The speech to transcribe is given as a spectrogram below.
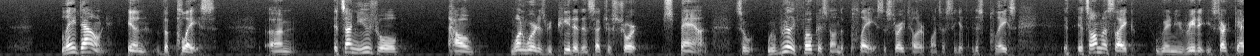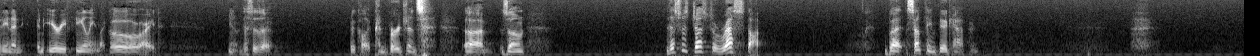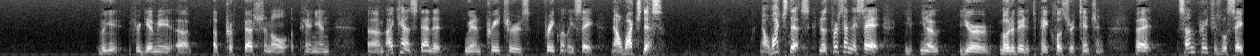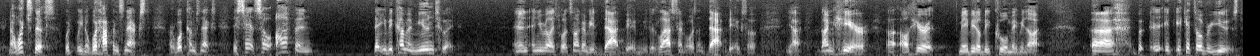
lay down in the place. Um, it's unusual how one word is repeated in such a short span. So we're really focused on the place. The storyteller wants us to get this place. It, it's almost like when you read it, you start getting an, an eerie feeling like, oh, all right, you know, this is a, what do you call it, convergence um, zone. This was just a rest stop. But something big happened. Will you forgive me uh, a professional opinion? Um, I can't stand it when preachers frequently say, now watch this. Now watch this. You know, the first time they say it, you, you know, you're motivated to pay closer attention. But some preachers will say, now watch this. What, you know, what happens next? Or what comes next? They say it so often that you become immune to it. And, and you realize, well, it's not going to be that big because last time it wasn't that big. So, yeah, I'm here. Uh, I'll hear it. Maybe it'll be cool, maybe not. Uh, but it, it, gets overused.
